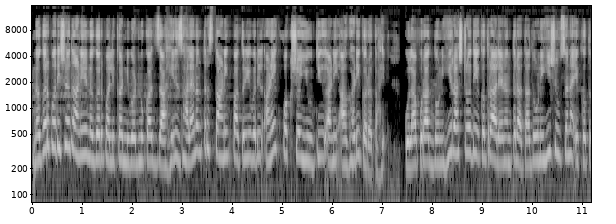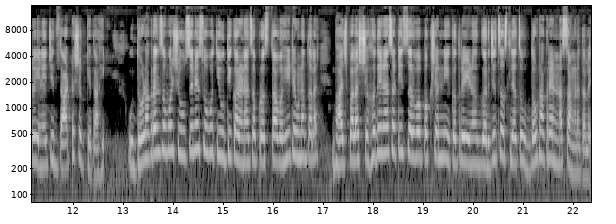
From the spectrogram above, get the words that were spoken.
नगर परिषद आणि नगरपालिका निवडणुका जाहीर झाल्यानंतर स्थानिक पातळीवरील अनेक पक्ष युती आणि आघाडी करत आहेत. कोल्हापुरात दोन्ही राष्ट्रवादी एकत्र आल्यानंतर आता दोन्ही शिवसेना एकत्र येण्याची दाट शक्यता आहे. उद्धव ठाकरेंसमोर शिवसेनेसोबत युती करण्याचा प्रस्तावही ठेवण्यात आला भाजपाला शह देण्यासाठी सर्व पक्षांनी एकत्र येणं गरजेचं असल्याचं उद्धव ठाकरे यांना सांगण्यात आलंय.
